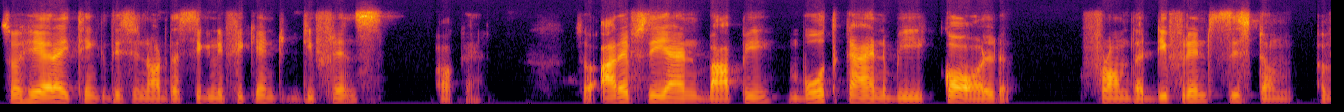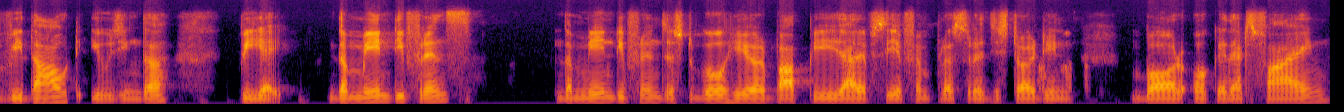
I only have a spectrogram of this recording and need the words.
So here I think this is not the significant difference. Okay. So RFC and BAPI both can be called from the different system without using the PI. The main difference, the main difference just to go here, BAPI RFC FM plus registered in BOR okay that's fine.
